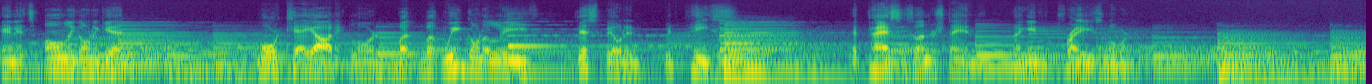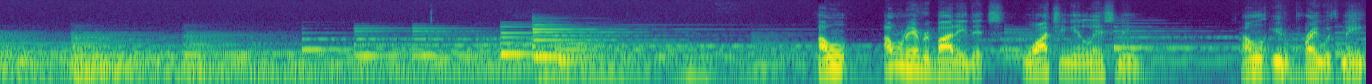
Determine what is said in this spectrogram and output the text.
and it's only going to get more chaotic, Lord. But, but we're going to leave this building with peace that passes understanding. And I give you praise, Lord. I want I want everybody that's watching and listening, I want you to pray with me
